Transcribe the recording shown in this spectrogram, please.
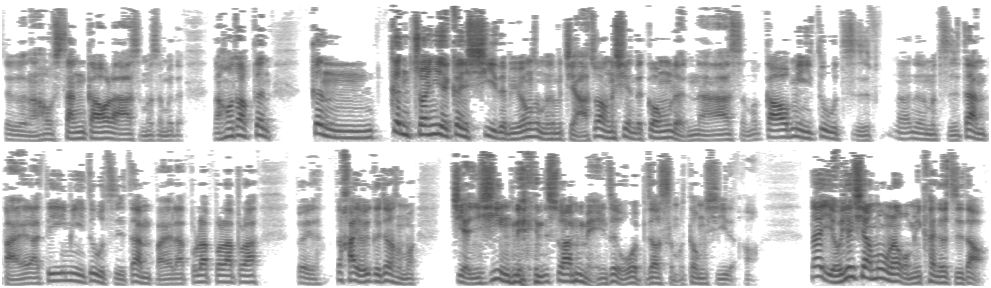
这个然后三高啦什么什么的，然后到更更更专业更细的，比方什么什么甲状腺的功能啊，什么高密度脂那什么脂蛋白啦、低密度脂蛋白啦，不啦不啦不啦，对，这还有一个叫什么？碱性磷酸酶，这个我也不知道什么东西的哈。那有些项目呢，我们一看就知道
